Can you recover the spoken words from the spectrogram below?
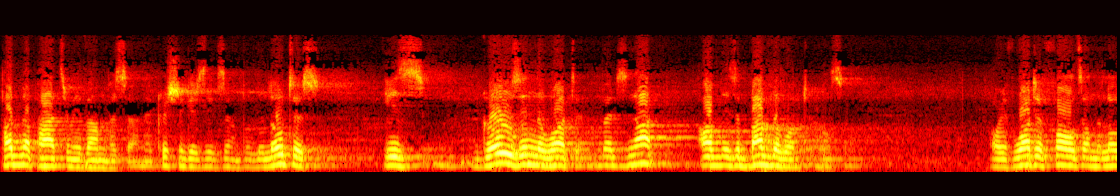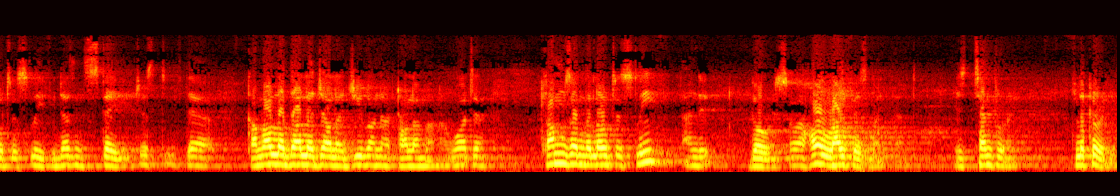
Padma Patramivambhasa. Krishna gives the example. The lotus is grows in the water, but it's not of is above the water also. Or if water falls on the lotus leaf, it doesn't stay. Just if there Kamala Dala Jala Jivana Talamana, water comes on the lotus leaf and it goes. So our whole life is like that. It's temporary, flickering.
